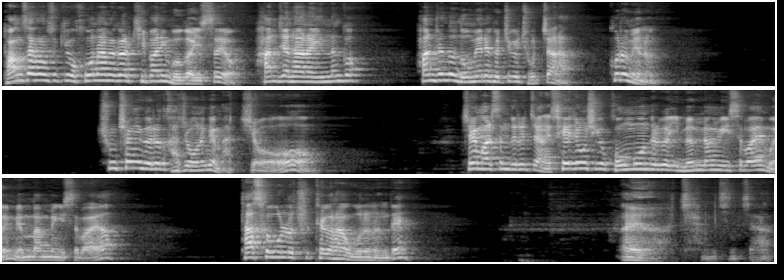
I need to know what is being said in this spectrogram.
방사강속기 호남에 갈 기반이 뭐가 있어요? 한전 하나 있는 거? 한전도 노면에 그쪽에 줬잖아. 그러면은 충청이 그래도 가져오는 게 맞죠. 제가 말씀드렸잖아요. 세종시가 공무원들과 몇 명이 있어봐야 뭐예요? 몇만 명 있어봐야? 다 서울로 출퇴근하고 그러는데? 아휴, 참, 진짜.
